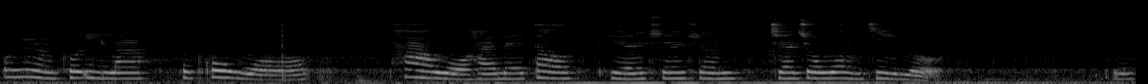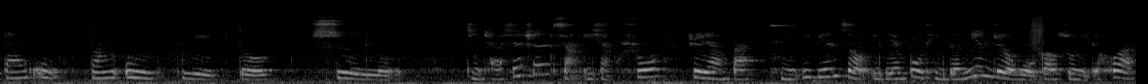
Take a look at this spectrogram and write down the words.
当然可以啦，不过我怕我还没到田先生家就忘记了，：“嗯，耽误。”耽误你的事了。警察先生想一想，说：“这样吧，你一边走一边不停地念着我告诉你的话，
